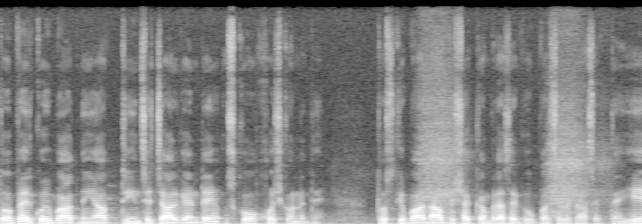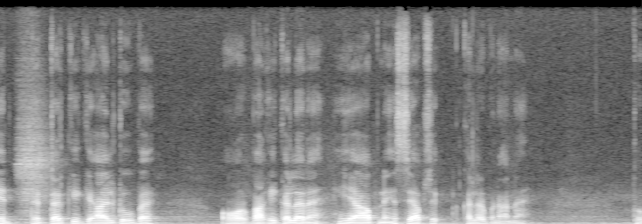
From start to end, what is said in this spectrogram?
तो फिर कोई बात नहीं, आप तीन से चार घंटे उसको खुश्क होने दें। तो उसके बाद आप बेशक कंप्रेसर के ऊपर से लगा सकते हैं। ये टर्की के आयल ट्यूब है और बाकी कलर हैं। ये आपने इससे आपसे कलर बनाना है। तो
